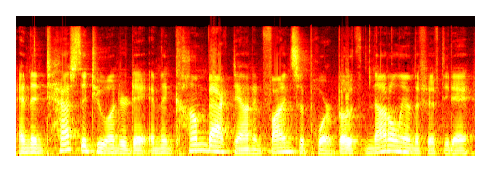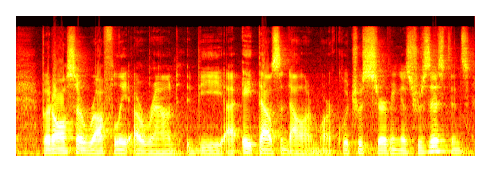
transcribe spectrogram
and then test the 200 day and then come back down and find support both not only on the 50 day but also roughly around the uh, $8,000 mark which was serving as resistance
